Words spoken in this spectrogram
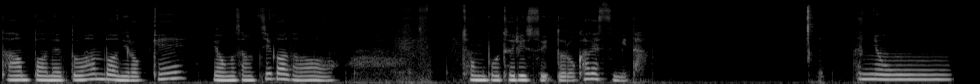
다음번에 또 한번 이렇게 영상 찍어서 정보 드릴 수 있도록 하겠습니다. 안녕.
